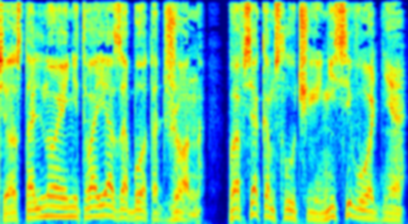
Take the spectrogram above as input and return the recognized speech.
Все остальное не твоя забота, Джон. Во всяком случае, не сегодня».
